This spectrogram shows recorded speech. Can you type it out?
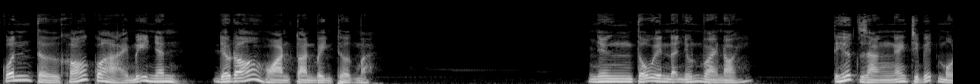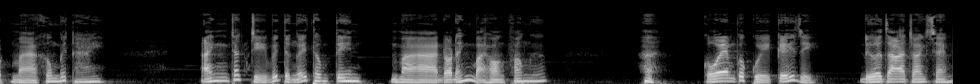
Quân tử khó qua hải mỹ nhân, điều đó hoàn toàn bình thường mà. Nhưng Tố Uyên đã nhún vai nói, tiếc rằng anh chỉ biết một mà không biết hai. Anh chắc chỉ biết từng ấy thông tin mà đó đánh bại Hoàng Phong ư? Hả, cô em có quỷ kế gì? Đưa ra cho anh xem.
